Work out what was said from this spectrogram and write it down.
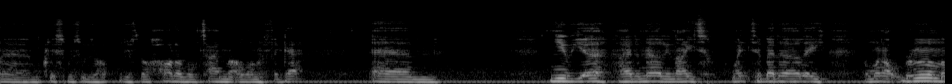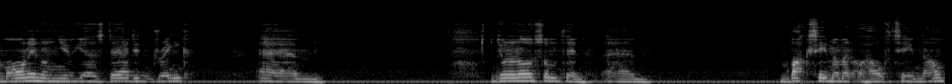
um, Christmas was just a horrible time that I want to forget. Um, New Year I had an early night went to bed early and went out running on the morning on New Year's Day I didn't drink. Um, do you want to know something? Um, I'm back seeing my mental health team now.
